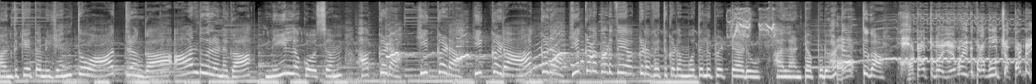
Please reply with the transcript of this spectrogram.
అందుకే తను ఎంతో ఆత్రంగా ఆందోళనగా నీళ్ళ కోసం అక్కడ ఇక్కడ ఇక్కడ అక్కడ ఎక్కడ పడితే అక్కడ వెతకడం మొదలు పెట్టాడు అలాంటప్పుడు హఠాత్తుగా హఠాత్తుగా ఏమైంది ప్రభు? చెప్పండి.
